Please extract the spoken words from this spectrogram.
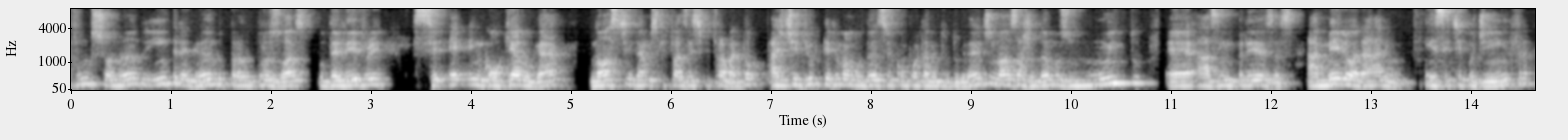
funcionando e entregando para os usuários o delivery se, em qualquer lugar nós tivemos que fazer esse tipo trabalho. Então, a gente viu que teve uma mudança de comportamento muito grande, nós ajudamos muito é, as empresas a melhorarem esse tipo de infra,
